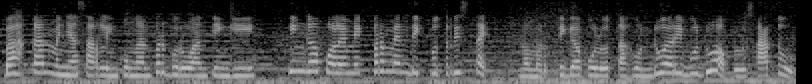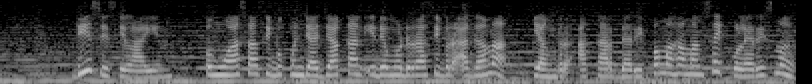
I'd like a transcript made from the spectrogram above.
Bahkan menyasar lingkungan perguruan tinggi hingga polemik Permendikbudristek nomor 30 tahun 2021. Di sisi lain, penguasa sibuk menjajakan ide moderasi beragama yang berakar dari pemahaman sekulerisme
